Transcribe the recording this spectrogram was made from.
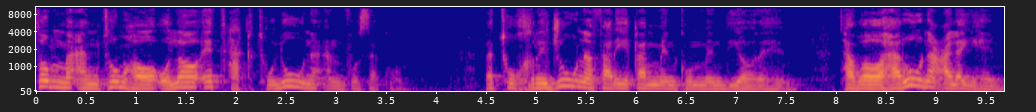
ثم انتم هؤلاء تقتلون انفسکم و تخرجون فریقا منکم من دیارهم تواهرون علیهم.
